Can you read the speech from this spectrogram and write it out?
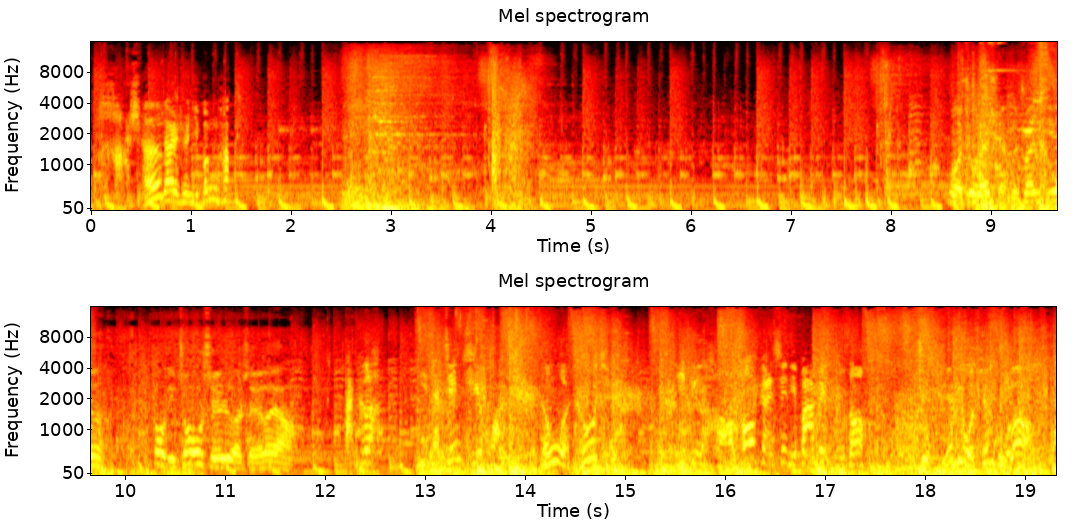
怕什么？但是你甭怕。我就来选个专精，到底招谁惹谁了呀？大哥，你再坚持一会儿，等我出去，一定好好感谢你八辈祖宗。就别给我添堵了。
